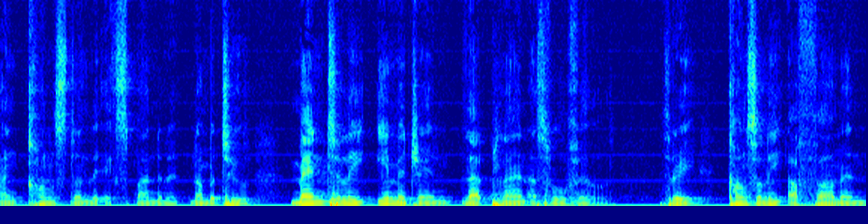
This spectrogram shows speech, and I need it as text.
and constantly expanding it. Number two, mentally imaging that plan as fulfilled. Three, constantly affirming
